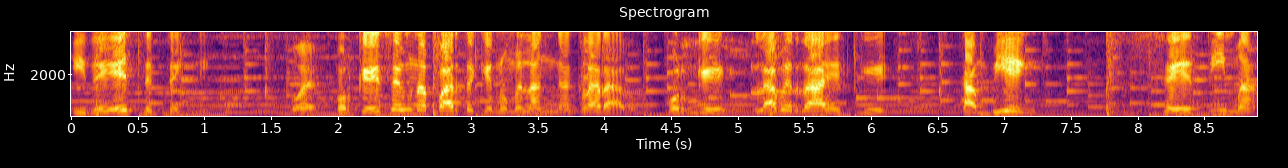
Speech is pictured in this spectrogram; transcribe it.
y de este técnico? Bueno, Porque esa es una parte que no me la han aclarado. Porque la verdad es que también se estima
